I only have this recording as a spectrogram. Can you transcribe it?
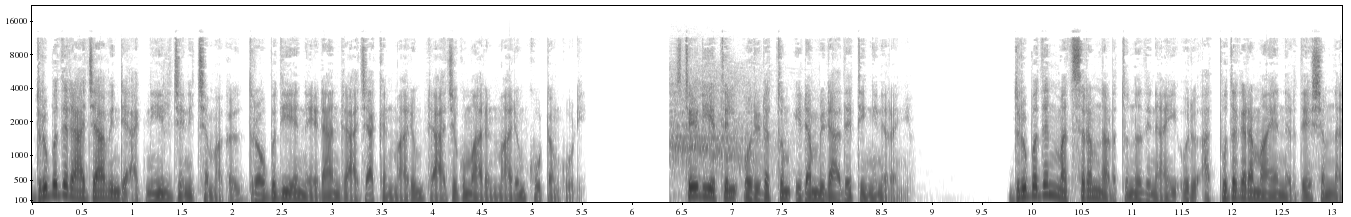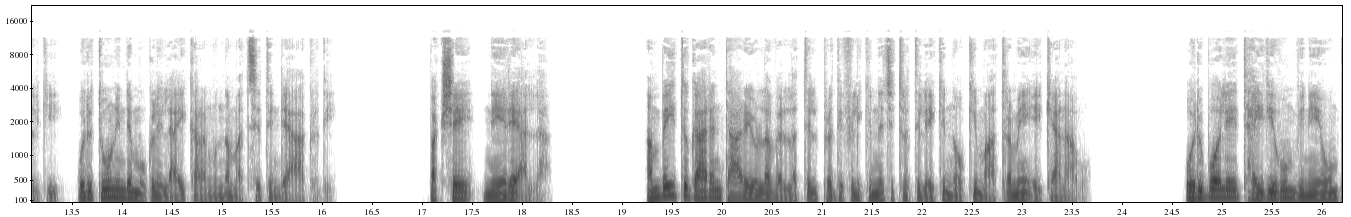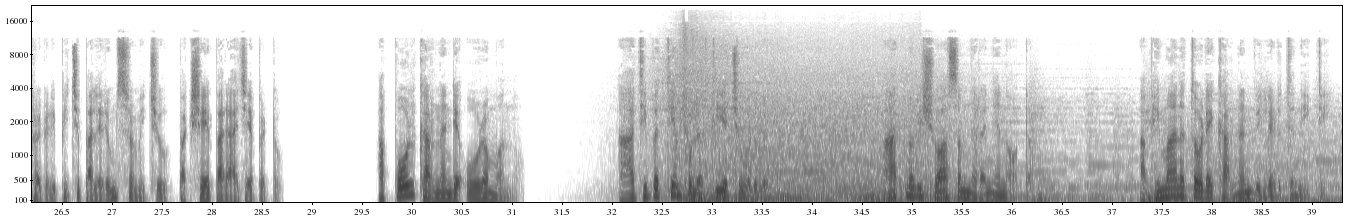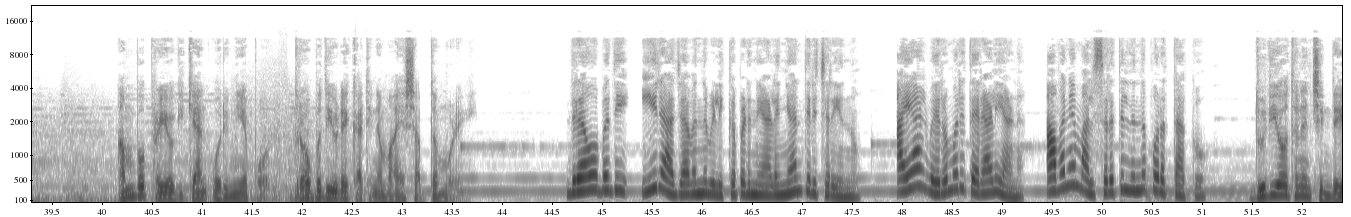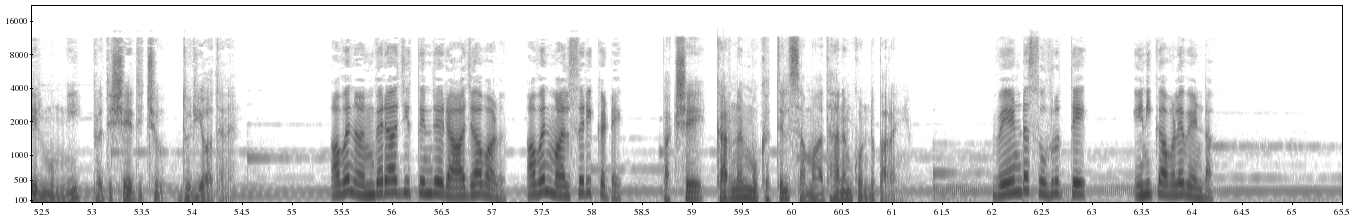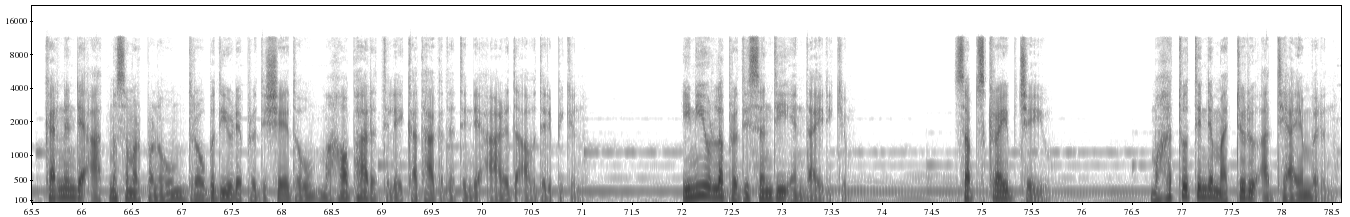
ദ്രുപദ രാജാവിന്റെ അഗ്നിയിൽ ജനിച്ച മകൾ ദ്രൗപദിയെ നേടാൻ രാജാക്കന്മാരും രാജകുമാരന്മാരും കൂട്ടം കൂടി സ്റ്റേഡിയത്തിൽ ഒരിടത്തും ഇടം വിടാതെ തിങ്ങിനിറഞ്ഞു. ദ്രുപദൻ മത്സരം നടത്തുന്നതിനായി ഒരു അത്ഭുതകരമായ നിർദ്ദേശം നൽകി ഒരു തൂണിന്റെ മുകളിലായി കറങ്ങുന്ന മത്സ്യത്തിന്റെ ആകൃതി. പക്ഷേ നേരെ അല്ല. അമ്പെയ്ത്തുകാരൻ താഴെയുള്ള വെള്ളത്തിൽ പ്രതിഫലിക്കുന്ന ചിത്രത്തിലേക്ക് നോക്കി മാത്രമേ ഏക്കാനാവൂ ഒരുപോലെ ധൈര്യവും വിനയവും പ്രകടിപ്പിച്ച് പലരും ശ്രമിച്ചു പക്ഷേ പരാജയപ്പെട്ടു. അപ്പോൾ കർണന്റെ ഊഴം വന്നു. ആധിപത്യം പുലർത്തിയ ചുവടുവെപ്പ് ആത്മവിശ്വാസം നിറഞ്ഞ നോട്ടം. അഭിമാനത്തോടെ കർണൻ വില്ലെടുത്ത് നീട്ടി. അമ്പ് പ്രയോഗിക്കാൻ ഒരുങ്ങിയപ്പോൾ ദ്രൗപദിയുടെ കഠിനമായ ശബ്ദം മുഴങ്ങി. ദ്രൗപദി ഈ രാജാവെന്ന് വിളിക്കപ്പെടുന്നയാളെ ഞാൻ തിരിച്ചറിയുന്നു. അയാൾ വെറുമൊരു തെരാളിയാണ്. അവനെ മത്സരത്തിൽ നിന്ന് പുറത്താക്കൂ. ദുര്യോധനൻ ചിന്തയിൽ മുങ്ങി പ്രതിഷേധിച്ചു ദുര്യോധനൻ. അവൻ അംഗരാജ്യത്തിന്റെ രാജാവാണ്. അവൻ മത്സരിക്കട്ടെ. പക്ഷേ കർണൻ മുഖത്തിൽ സമാധാനം കൊണ്ടു പറഞ്ഞു. വേണ്ട സുഹൃത്തെ എനിക്ക് അവളെ വേണ്ട. കർണന്റെ ആത്മസമർപ്പണവും ദ്രൗപദിയുടെ പ്രതിഷേധവും മഹാഭാരതത്തിലെ കഥാകഥത്തിന്റെ ആഴത അവതരിപ്പിക്കുന്നു. ഇനിയുള്ള പ്രതിസന്ധി എന്തായിരിക്കും? സബ്സ്ക്രൈബ് ചെയ്യൂ. മഹത്വത്തിന്റെ മറ്റൊരു അധ്യായം വരുന്നു.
